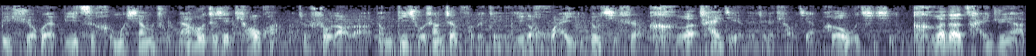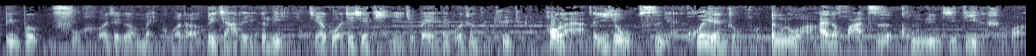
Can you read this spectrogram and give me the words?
并学会彼此和睦相处。然后这些条款嘛，就受到了我们地球上政府的这个一个怀疑，尤其是核拆解的这个条件，核武器系统，核的裁军啊，并不符合这个美国的最佳的一个利益。结果这些提议就被美国政府拒绝了。后来啊，在一九五四年，灰人种族登陆啊爱德华兹空军基地的时候啊，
